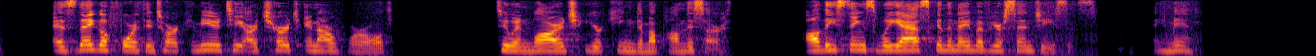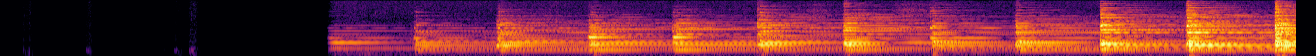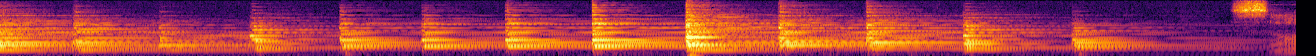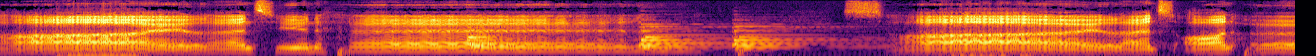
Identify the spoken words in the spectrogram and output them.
as they go forth into our community, our church, and our world to enlarge your kingdom upon this earth. All these things we ask in the name of your Son, Jesus. Amen. incense in hand. Silence on earth.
